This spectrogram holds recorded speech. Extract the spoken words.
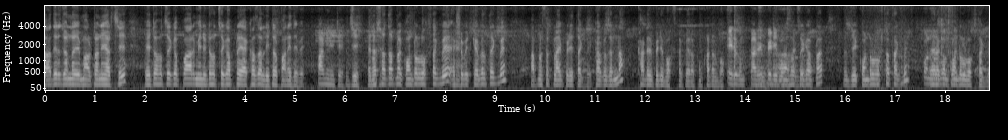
তাদের জন্য এই মালটা নিয়ে আসছি। এটা হচ্ছে কি পার মিনিটে হচ্ছে কি আপনার এক হাজার লিটার পানি দেবে। পার মিনিটে জি এটার সাথে আপনার কন্ট্রোল বক্স থাকবে হ্যাঁ। একশো বিট কেবল থাকবে আপনার সাথে প্লাই পেডি থাকবে কাগজের না? খাটের পেডি বক্স থাকবে এরকম খাটের বক্স। এরকম কারের পেডি বক্স হচ্ছে কি আপনার যে কন্ট্রোল বক্সটা থাকবে এরকম কন্ট্রোল বক্স থাকবে।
